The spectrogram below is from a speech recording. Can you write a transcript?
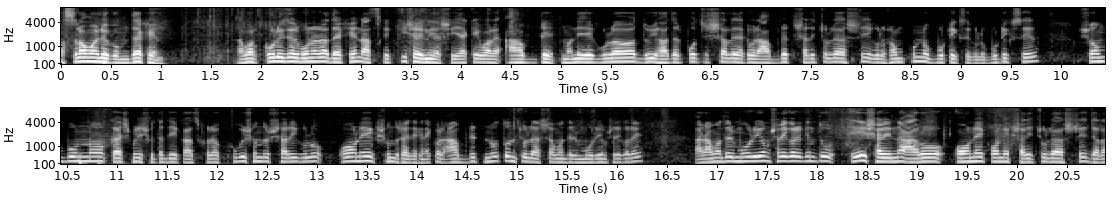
আসসালামু আলাইকুম দেখেন। আমার কলেজের বোনেরা দেখেন আজকে কী শাড়ি নিয়ে আসি? একেবারে আপডেট মানে এগুলো দুই হাজার পঁচিশ সালে একেবারে আপডেট শাড়ি চলে আসছে। এগুলো সম্পূর্ণ বুটিক্স এগুলো বুটিক্সের সম্পূর্ণ কাশ্মীরি সুতা দিয়ে কাজ করা খুবই সুন্দর শাড়িগুলো, অনেক সুন্দর শাড়ি দেখেন। একেবারে আপডেট নতুন চলে আসছে আমাদের মরিয়ম শাড়ি করে আর আমাদের মরিয়ম শাড়ি করে কিন্তু এই শাড়ি না আরও অনেক অনেক শাড়ি চলে আসছে। যারা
